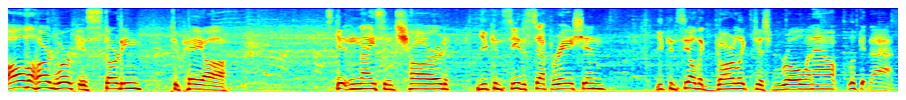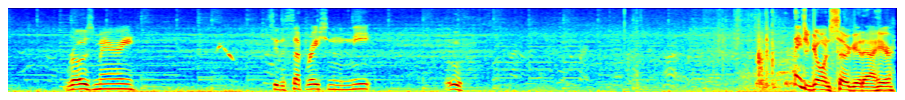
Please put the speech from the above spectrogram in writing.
All the hard work is starting to pay off. It's getting nice and charred. You can see the separation. You can see all the garlic just rolling out. Look at that. Rosemary. See the separation in the meat. Ooh. Things are going so good out here.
